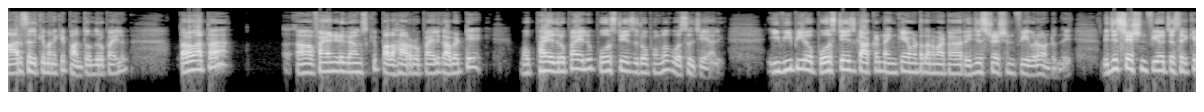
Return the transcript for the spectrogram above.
పార్సల్కి మనకి పంతొమ్మిది రూపాయలు. తర్వాత ఫైవ్ హండ్రెడ్ గ్రామ్స్కి పదహారు రూపాయలు కాబట్టి ముప్పై ఐదు రూపాయలు పోస్టేజ్ రూపంలో వసూలు చేయాలి. ఈ వీపీలో పోస్టేజ్ కాకుండా ఇంకేముంటుంది అనమాట రిజిస్ట్రేషన్ ఫీ కూడా ఉంటుంది. రిజిస్ట్రేషన్ ఫీ వచ్చేసరికి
